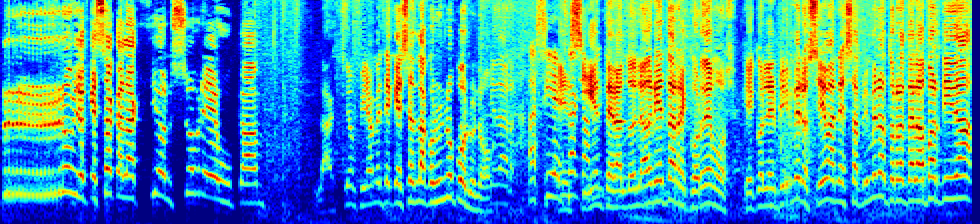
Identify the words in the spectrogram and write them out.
Rubio que saca la acción sobre Eucam. La acción finalmente que es la con uno por uno. Así es. El siguiente Heraldo de la Grieta. Recordemos que con el primero se llevan esa primera torreta de la partida.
